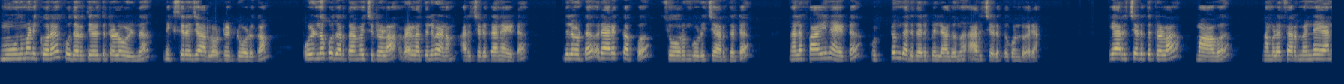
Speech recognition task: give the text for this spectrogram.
മൂന്ന് മണിക്കൂർ കുതിർത്തിയെടുത്തിട്ടുള്ള ഉഴുന്ന് മിക്സിയിലെ ജാറിലോട്ട് ഇട്ട് കൊടുക്കാം. ഉഴുന്ന് കുതിർത്താൻ വെച്ചിട്ടുള്ള വെള്ളത്തിൽ വേണം അരച്ചെടുക്കാനായിട്ട്. ഇതിലോട്ട് ഒരു അര കപ്പ് ചോറും കൂടി ചേർത്തിട്ട് നല്ല ഫൈനായിട്ട് ഒട്ടും തരിതരിപ്പില്ലാതെ ഒന്ന് അരച്ചെടുത്ത് കൊണ്ടുവരാം. ഈ അരച്ചെടുത്തിട്ടുള്ള മാവ് നമ്മൾ ഫെർമെന്റ് ചെയ്യാൻ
